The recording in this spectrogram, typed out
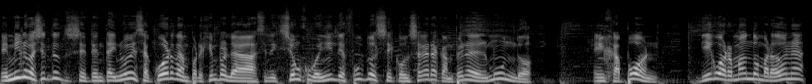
En 1979, ¿se acuerdan? Por ejemplo, la selección juvenil de fútbol se consagra campeona del mundo en Japón. Diego Armando Maradona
